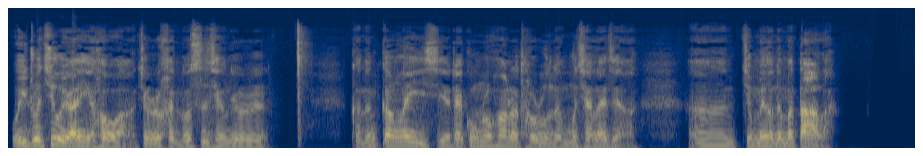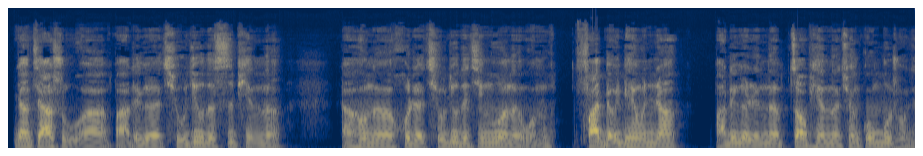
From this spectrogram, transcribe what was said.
我一做救援以后啊，就是很多事情就是可能更累一些。在公众号的投入呢，目前来讲，嗯，就没有那么大了。让家属啊把这个求救的视频呢，然后呢或者求救的经过呢，我们发表一篇文章，把这个人的照片呢全公布出去。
